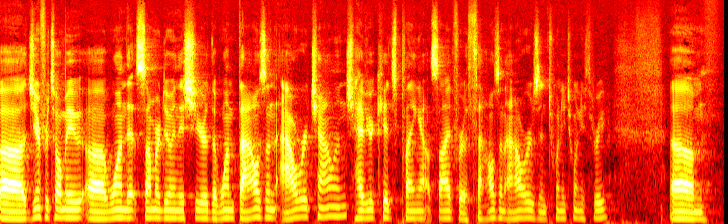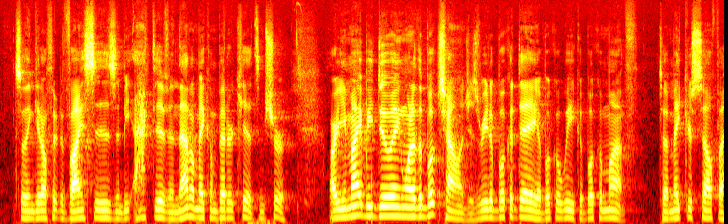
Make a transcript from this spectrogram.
Uh, Jennifer told me uh, one that some are doing this year, the 1,000 hour challenge. Have your kids playing outside for 1,000 hours in 2023. Um, so they can get off their devices and be active, and that'll make them better kids, I'm sure. Or you might be doing one of the book challenges read a book a day, a book a week, a book a month to make yourself a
